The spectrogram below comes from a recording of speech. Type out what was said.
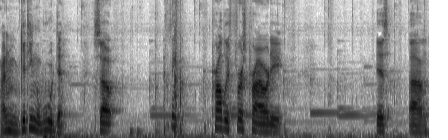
I'm getting wood. So I think probably first priority is um,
